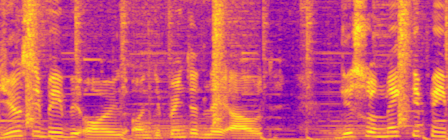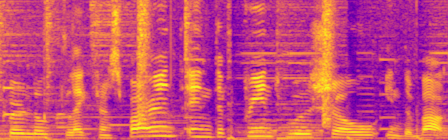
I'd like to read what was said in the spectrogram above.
Use the baby oil on the printed layout. This will make the paper look like transparent and the print will show in the back.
